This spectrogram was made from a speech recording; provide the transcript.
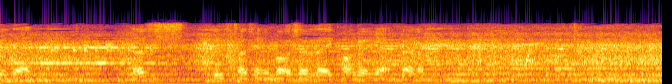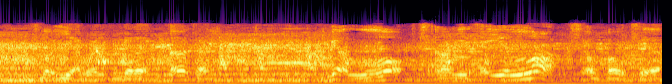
You're dead. Those big titanium bolts over there you can't go yet. Fair enough. It's not yet where you can get it. Okay. You get a lot, and I mean a lot of bolts here.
